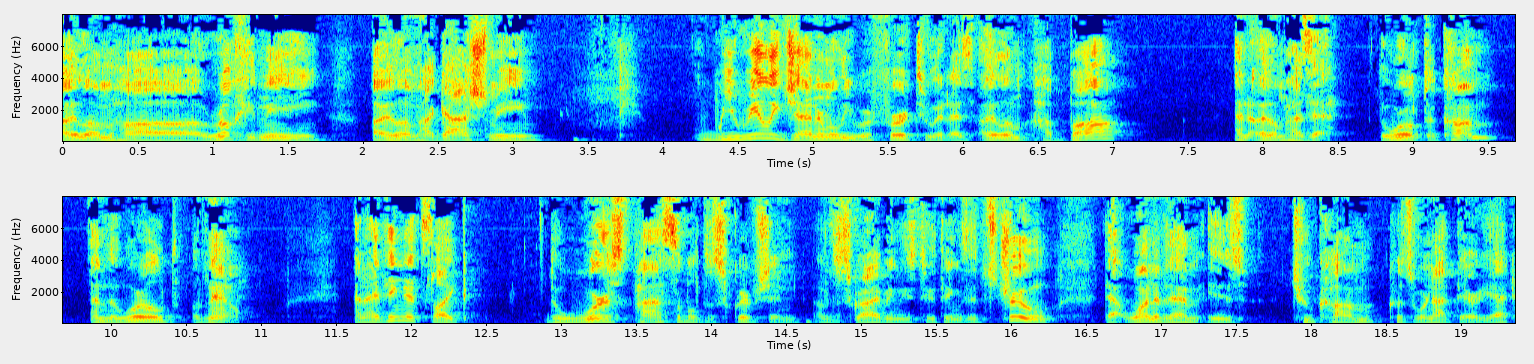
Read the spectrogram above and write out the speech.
Olam HaRuchni, Olam HaGashmi. We really generally refer to it as Olam Haba and Olam Hazeh, the world to come and the world of now. And I think it's like the worst possible description of describing these two things. It's true that one of them is to come, because we're not there yet,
